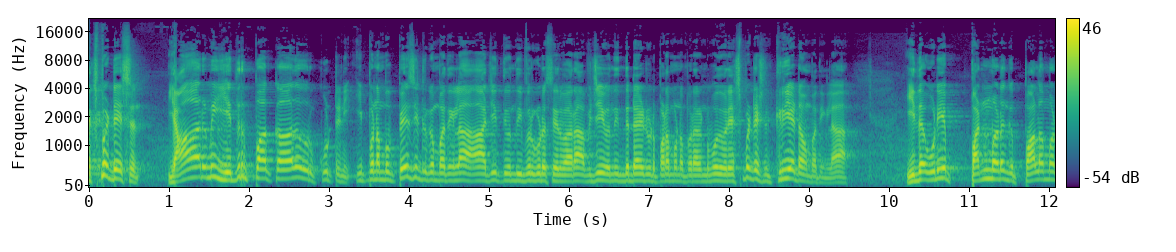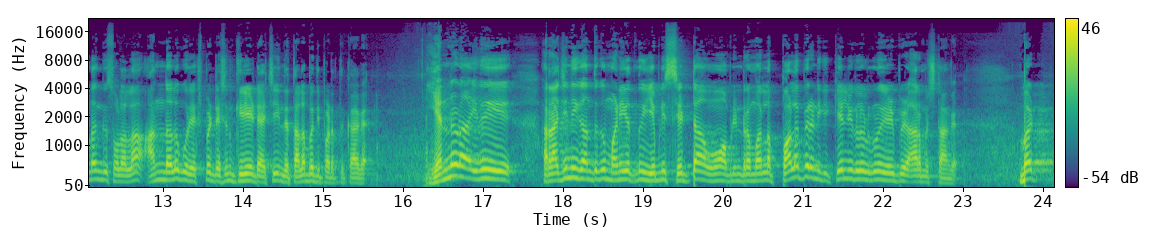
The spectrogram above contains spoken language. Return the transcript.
எக்ஸ்பெக்டேஷன் யாருமே எதிர்பார்க்காத ஒரு கூட்டணி. இப்போ நம்ம பேசிகிட்டு இருக்கோம் பார்த்தீங்களா ஆ, அஜித் வந்து இவர் கூட சேருவாரா? விஜய் வந்து இந்த டேரக்டரோட படம் பண்ண போகிறாருன்ற போது ஒரு எக்ஸ்பெக்டேஷன் கிரியேட் ஆகும் பார்த்தீங்களா இதை உடைய பன்மடங்கு பல மடங்கு சொல்லலாம். அந்த அளவுக்கு ஒரு எக்ஸ்பெக்டேஷன் கிரியேட் ஆச்சு இந்த தளபதி படத்துக்காக. என்னடா இது? ரஜினிகாந்துக்கும் மணிரத்னுக்கும் எப்படி செட் ஆகும் அப்படின்ற மாதிரிலாம் பல பேர் இன்றைக்கி கேள்விகள் கூட எழுப்பி ஆரம்பிச்சிட்டாங்க. பட்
